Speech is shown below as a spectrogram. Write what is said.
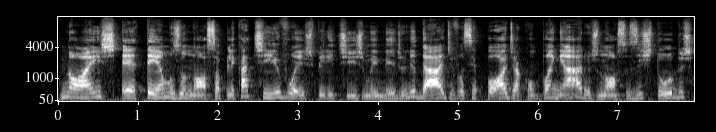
nós é, temos o nosso aplicativo Espiritismo e Mediunidade. Você pode acompanhar os nossos estudos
